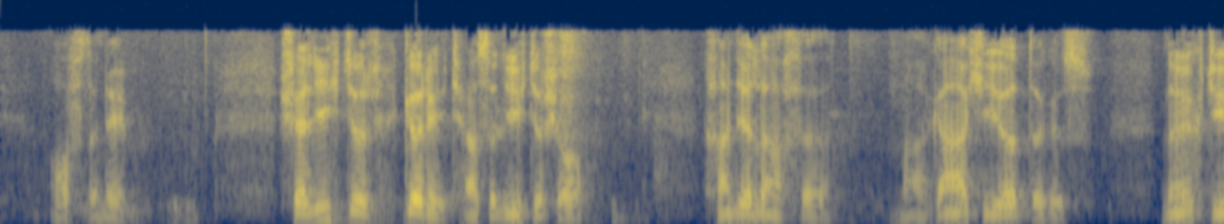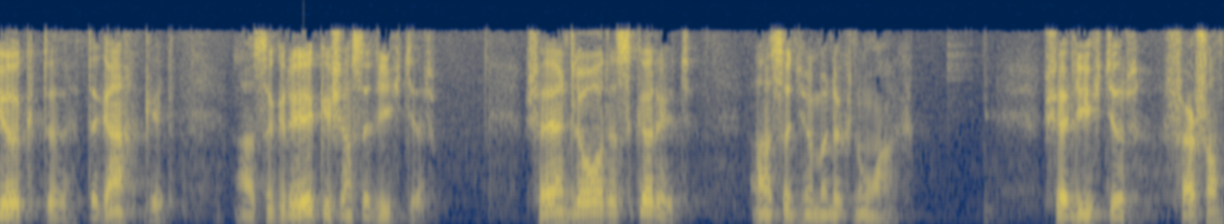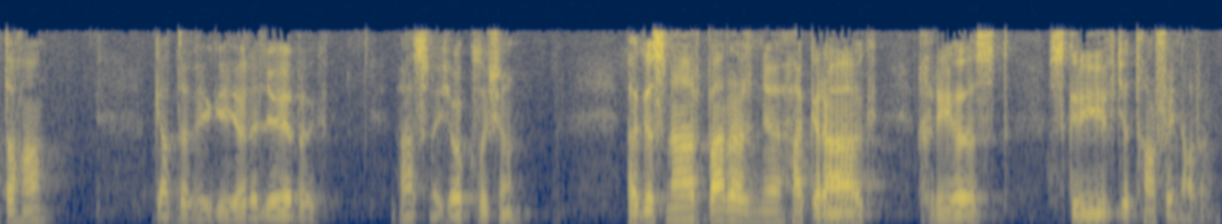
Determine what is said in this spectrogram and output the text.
of the name. sé líchtúr gyrid has a líchtúr seo chandelach má chiad agus nuchtdíocht de gachgid as a as. A scurid as an thumanach nuach. sé líchtir fersanta han, gat a bhí ar a lébeh as chríost scríb de tarsin orm.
